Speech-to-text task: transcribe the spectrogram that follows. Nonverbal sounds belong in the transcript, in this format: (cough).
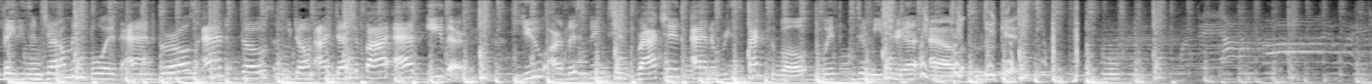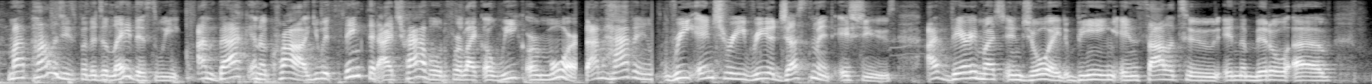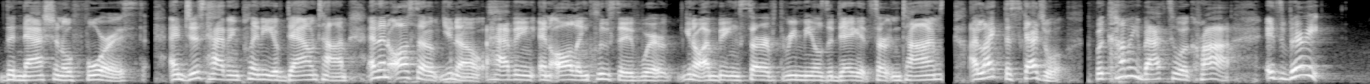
Ladies and gentlemen, boys and girls, and those who don't identify as either. You are listening to Ratchet and Respectable with Demetria L. Lucas. My apologies for the delay this week. I'm back in Accra. You would think that I traveled for like a week or more. I'm having re entry, readjustment issues. I very much enjoyed being in solitude in the middle of the national forest and just having plenty of downtime. And then also, you know, having an all inclusive where, you know, I'm being served three meals a day at certain times. I like the schedule. But coming back to Accra, it's very. (laughs)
